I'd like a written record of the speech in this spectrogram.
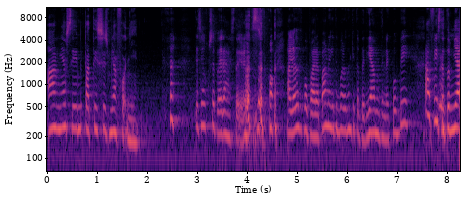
αν μια στιγμή πατήσεις μια φωνή. Τις έχω ξεπεράσει, θέλω να σα πω. Αλλά δεν θα πω παραπάνω, γιατί μπορεί να δουν και τα παιδιά μου την εκπομπή. Αφήστε το μια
